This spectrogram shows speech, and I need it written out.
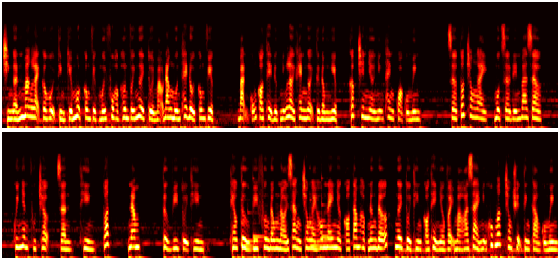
Chính ấn mang lại cơ hội tìm kiếm một công việc mới phù hợp hơn với người tuổi mão đang muốn thay đổi công việc. Bạn cũng có thể được những lời khen ngợi từ đồng nghiệp, cấp trên nhờ những thành quả của mình. Giờ tốt trong ngày, 1 giờ đến 3 giờ. Quý nhân phù trợ, dần, thìn, tuất. năm Tử vi tuổi thìn, theo tử vi phương Đông nói rằng trong ngày hôm nay nhờ có tam hợp nâng đỡ, người tuổi thìn có thể nhờ vậy mà hóa giải những khúc mắc trong chuyện tình cảm của mình.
